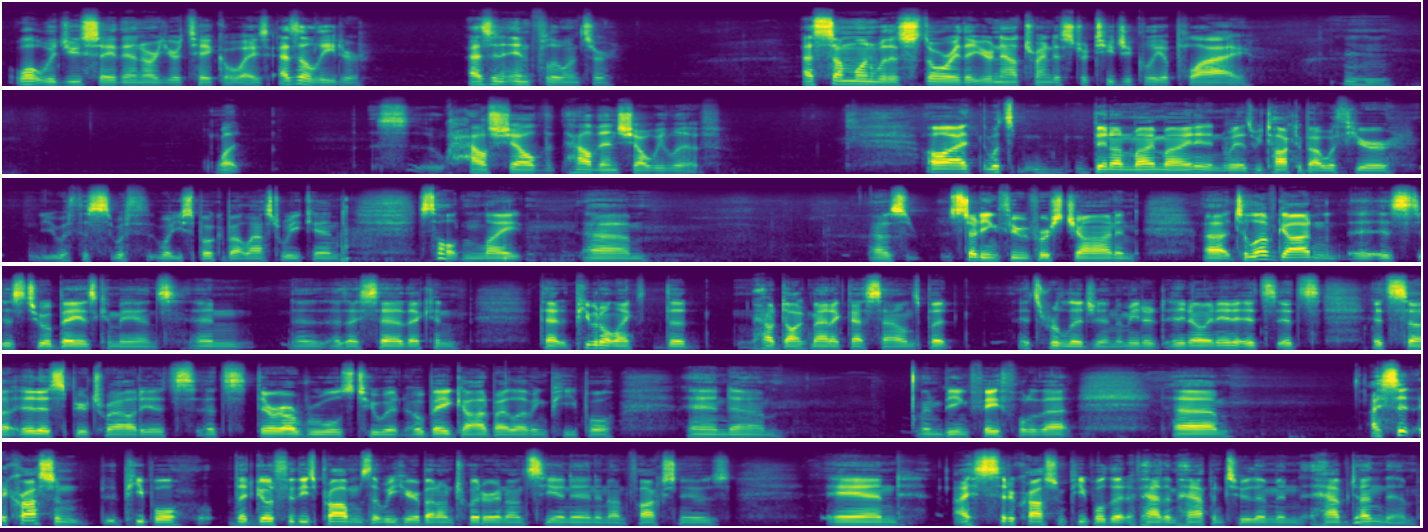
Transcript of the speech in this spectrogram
What would you say then are your takeaways as a leader, as an influencer, as someone with a story that you're now trying to strategically apply Mm-hmm. What? How shall? How then shall we live? Oh, I, what's been on my mind, and as we talked about with your, with this, with what you spoke about last weekend, salt and light. Um, I was studying through First John, and uh, to love God is is to obey His commands. And uh, as I said, that can that people don't like the how dogmatic that sounds, but it's religion. I mean, it, you know, and it, it's it's it's uh, it is spirituality. It's it's there are rules to it. Obey God by loving people, and um, and being faithful to that. Um, I sit across from people that go through these problems that we hear about on Twitter and on CNN and on Fox News, and I sit across from people that have had them happen to them and have done them,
